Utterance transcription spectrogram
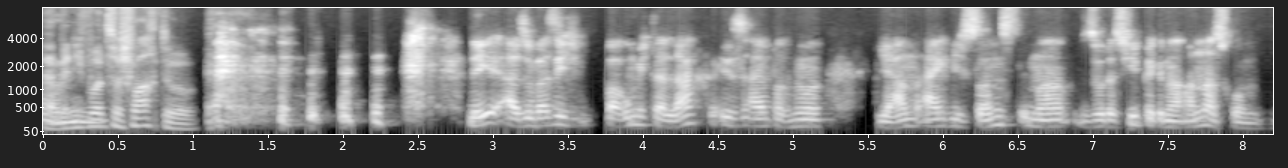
Da bin ich Ähm, wohl zu schwach, du. nee, also was ich, warum ich da lache, ist einfach nur, wir haben eigentlich sonst immer so das Feedback genau andersrum.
